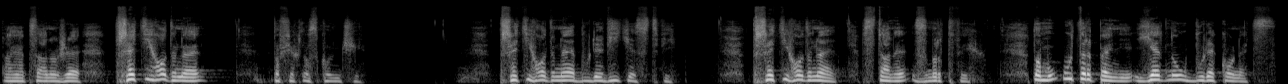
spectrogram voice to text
Tam je napsáno, že třetího dne to všechno skončí. Třetího dne bude vítězství. Třetího dne vstane z mrtvých. Tomu utrpení jednou bude konec.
